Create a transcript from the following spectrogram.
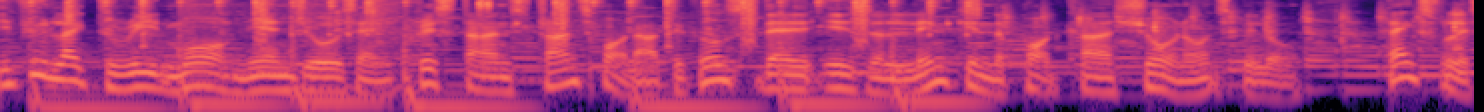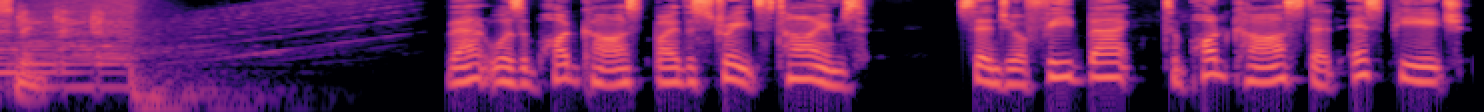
If you'd like to read more of Nian Tjoe's and Chris Tan's transport articles, there is a link in the podcast show notes below. Thanks for listening. That was a podcast by the Straits Times. Send your feedback to podcast at sph.com.sg.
